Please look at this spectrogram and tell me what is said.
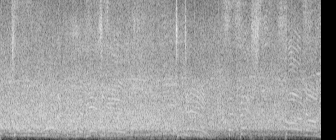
Bolton were won a couple of years ago. Today, the best, bar none.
